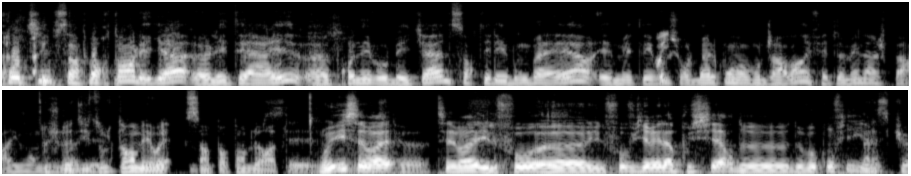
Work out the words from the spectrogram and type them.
pro tips important, les gars, euh, l'été arrive, euh, prenez vos bécanes, sortez les bombes à air et mettez-vous Oui. sur le balcon dans votre jardin et faites le ménage, par exemple. Je le dis tout le temps, Mais ouais, c'est important de le rappeler. Oui, c'est vrai. que- C'est vrai, il faut, euh, il faut virer la poussière de, de vos configs. hein. Parce que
